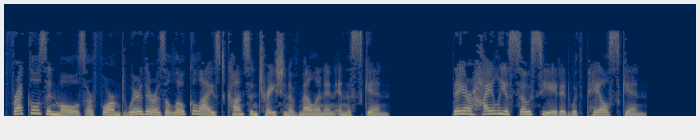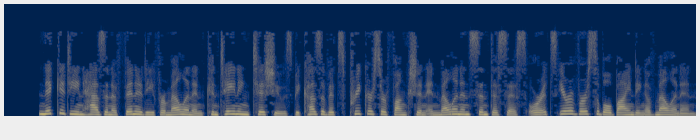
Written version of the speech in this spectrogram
Freckles and moles are formed where there is a localized concentration of melanin in the skin. They are highly associated with pale skin. Nicotine has an affinity for melanin-containing tissues because of its precursor function in melanin synthesis or its irreversible binding of melanin.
